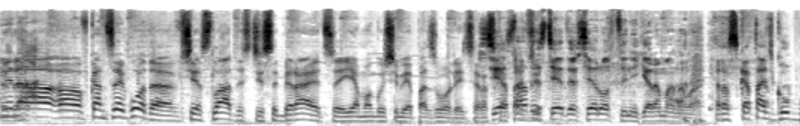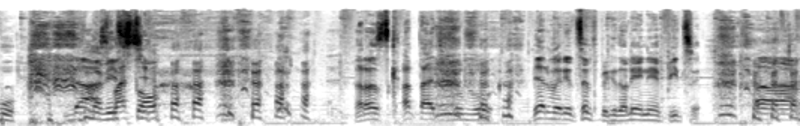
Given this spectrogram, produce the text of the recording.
именно э, в конце года все сладости собираются, и я могу себе позволить Все раскатать, сладости это все родственники Романова. раскатать губу на весь стол. Раскатать губу. Первый рецепт приготовления пиццы. А,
